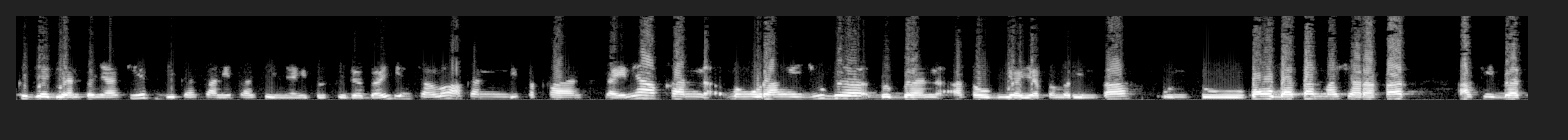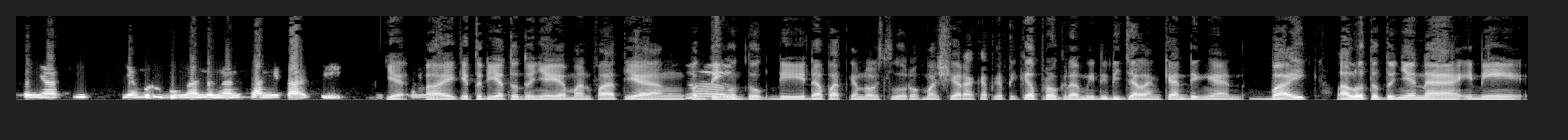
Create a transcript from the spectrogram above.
kejadian penyakit jika sanitasinya itu sudah baik, insya Allah akan ditekan. Nah, ini akan mengurangi juga beban atau biaya pemerintah untuk pengobatan masyarakat akibat penyakit yang berhubungan dengan sanitasi. Ya, baik itu dia tentunya ya manfaat yang penting hmm. untuk didapatkan oleh seluruh masyarakat ketika program ini dijalankan dengan baik. Lalu tentunya nah ini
